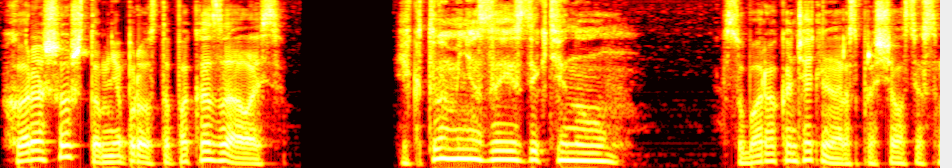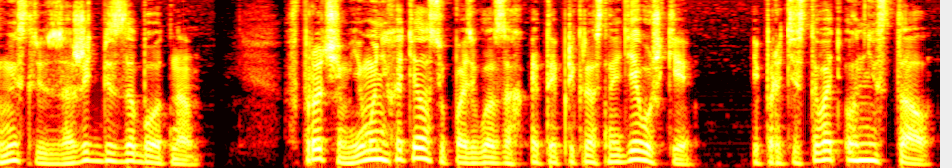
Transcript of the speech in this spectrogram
«Хорошо, что мне просто показалось». «И кто меня за язык тянул?» Субару окончательно распрощался с мыслью зажить беззаботно. Впрочем, ему не хотелось упасть в глазах этой прекрасной девушки, и протестовать он не стал.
